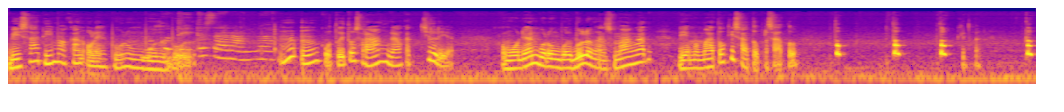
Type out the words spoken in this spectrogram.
bisa dimakan oleh burung Kutu bulbul. itu serangga. Kutu itu serangga kecil ya. Kemudian burung bulbul dengan semangat dia mematuki satu persatu. Tuk, tuk, tuk gitu kan. Tuk,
